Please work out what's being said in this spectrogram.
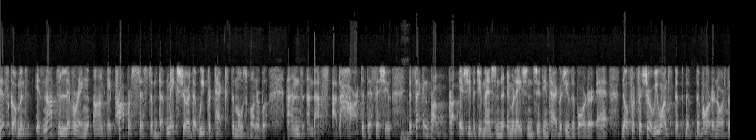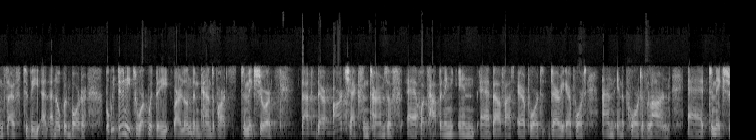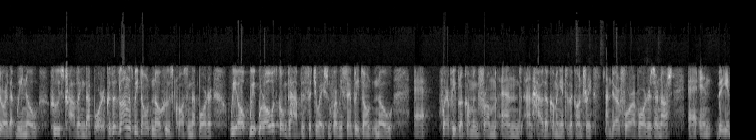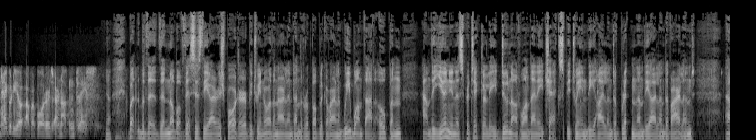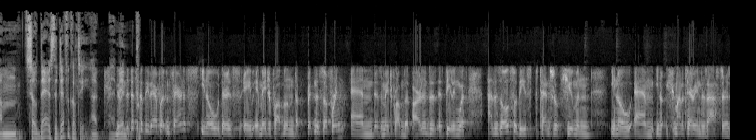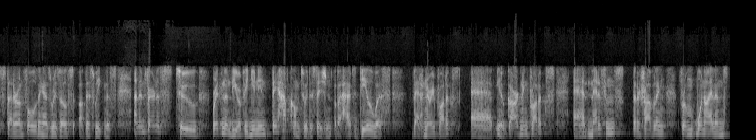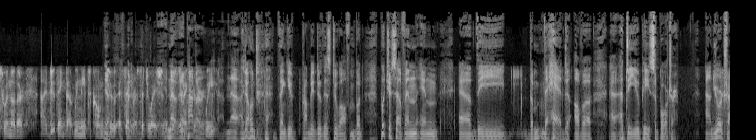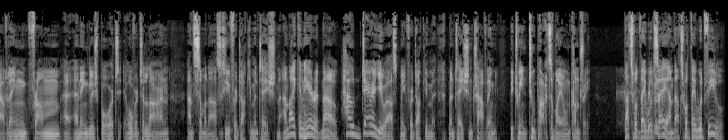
this government is not delivering on a proper system that makes sure that we protect the most vulnerable. And, and that's at the heart of this issue. Yeah. The second pro- pro- issue that you mentioned in relation to the integrity of the border, uh, no, for, for sure, we want the, the, the, border north and south to be a, an open border. But we do need to work with the, our London counterparts to make sure that there are checks in terms of uh, what's happening in uh, Belfast Airport, Derry Airport, and in the port of Larne uh, to make sure that we know who's travelling that border. Because as long as we don't know who's crossing that border, we, all, we, are always going to have this situation where we simply don't know uh, where people are coming from and, and how they're coming into the country, and therefore our borders are not uh, in the integrity of our borders are not in place. Yeah, but but the the nub of this is the Irish border between Northern Ireland and the Republic of Ireland. We want that open. And the Unionists, particularly, do not want any checks between the island of Britain and the island of Ireland. Um, so there's the difficulty. I, I there mean, is a difficulty there, but in fairness, you know, there's a, a major problem that Britain is suffering, and there's a major problem that Ireland is, is dealing with, and there's also these potential human, you know, um, you know, humanitarian disasters that are unfolding as a result of this weakness. And in fairness to Britain and the European Union, they have come to a decision about how to deal with veterinary products, uh, you know, gardening products, uh, medicines that are travelling from one island to another. And I do think that we need to come yeah. to a similar but, situation. Now, sure we... I don't think you probably do this too often, but put yourself in in uh, the, the the head of a, a DUP supporter, and you're travelling from a, an English port over to Larne and someone asks you for documentation. And I can hear it now. How dare you ask me for documentation travelling between two parts of my own country? That's what they would say, and that's what they would feel.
